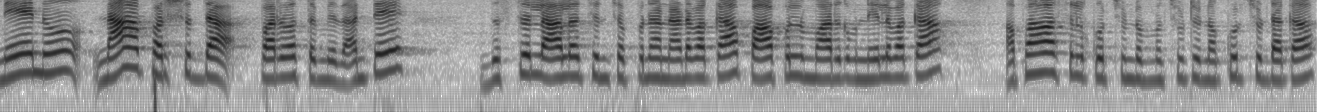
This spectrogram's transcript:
నేను నా పరిశుద్ధ పర్వతం మీద అంటే దుష్టుల ఆలోచన చొప్పున నడవక పాపుల మార్గం నిలవక అపహాసులు కూర్చుండము చుట్టూన కూర్చుండక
